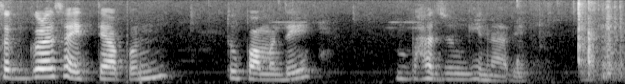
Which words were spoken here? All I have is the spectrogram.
सगळं साहित्य आपण तुपामध्ये भाजून घेणार आहे.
